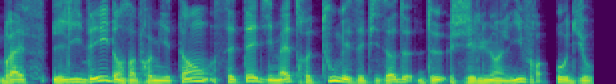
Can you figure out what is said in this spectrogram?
Bref, l'idée dans un premier temps, c'était d'y mettre tous mes épisodes de J'ai lu un livre audio,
